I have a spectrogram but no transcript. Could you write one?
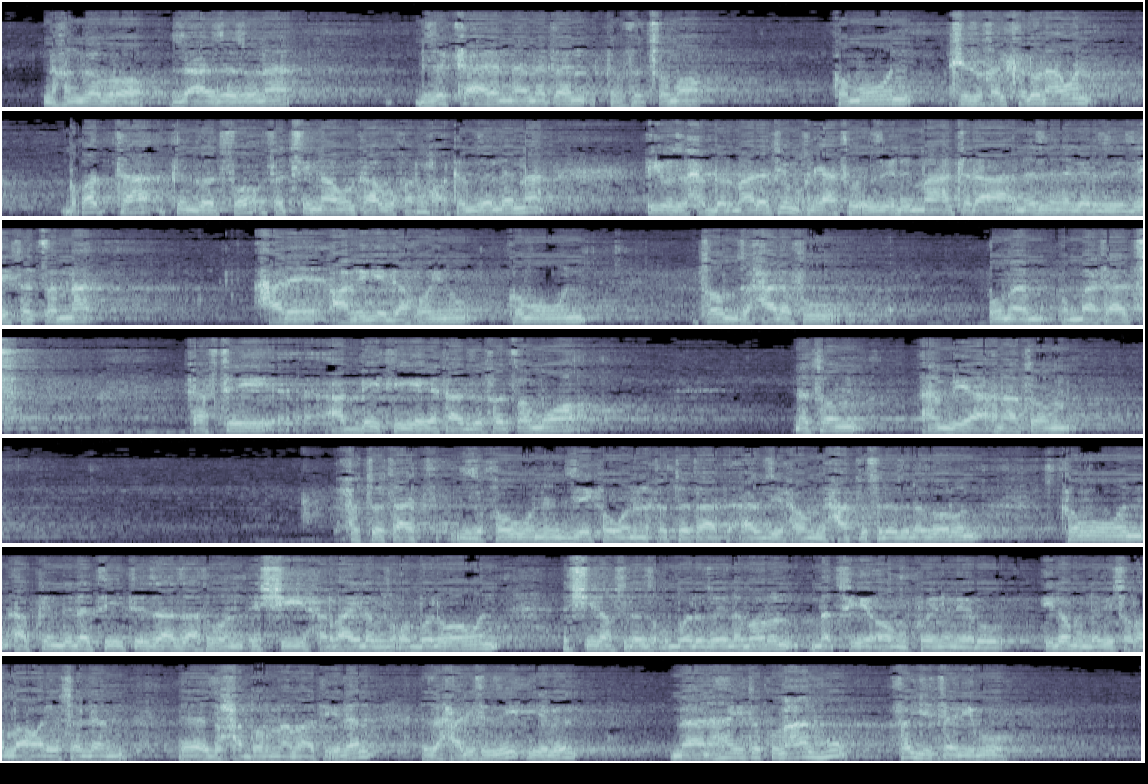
ንኽንገብሮ ዝኣዘዙና ብዝከኣለና መጠን ክንፍጽሞ ከምኡ ውን እቲ ዝኸልከሉና ውን ብቐጥታ ክንገድፎ ፈፂምና ውን ካብኡ ክንርሕቕ ከም ዘለና እዩ ዝሕብር ማለት እዩ ምክንያቱ እዚ ድማ እተ ነዚ ነገር ዚ ዘይፈፀምና ሓደ ዓበ ጌጋ ኮይኑ ከምኡ ውን እቶም ዝሓለፉ እመም እማታት ካብቲ ዓበይቲ ጌጋታት ዝፈፀምዎ ነቶም ኣንብያእ ናቶም ሕቶታት ዝኸውንን ዘይከውንን ሕቶታት ኣብዚሖም ይሓቱ ስለ ዝነበሩን ከምኡ እውን ኣብ ክንዲ ነቲ ትእዛዛት እውን እሺ ሕራ ኢሎም ዝቕበልዎ እውን እሺ ኢሎም ስለ ዝቕበሉ ዘይነበሩን መጥፍኦም ኮይኑ ነይሩ ኢሎም እነቢ ስለ ላ ለ ወሰለም ዝሓበሩና ማለት እዩ እዘን እዚ ሓዲስ እዚ ይብል ማ ነሃይትኩም ዓንሁ ፈጅተኒቡ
